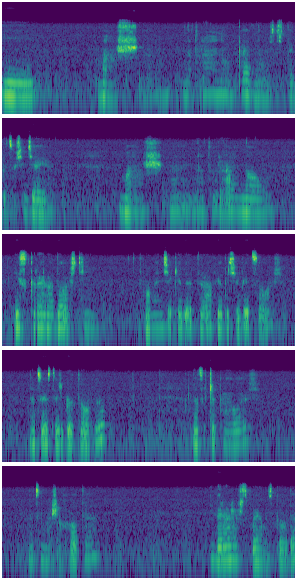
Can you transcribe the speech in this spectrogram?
I masz e, naturalną pewność tego, co się dzieje. Masz e, naturalną iskrę radości w momencie, kiedy trafia do Ciebie coś, na co jesteś gotowy, na co czekałeś, na co masz ochotę i wyrażasz swoją zgodę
